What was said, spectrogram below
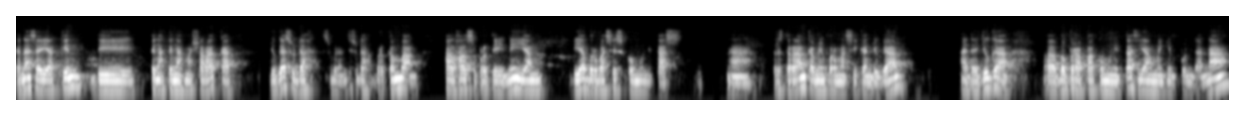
Karena saya yakin di tengah-tengah masyarakat juga sudah sebenarnya sudah berkembang hal-hal seperti ini yang dia berbasis komunitas. Nah, terus terang kami informasikan juga ada juga eh, beberapa komunitas yang menghimpun dana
